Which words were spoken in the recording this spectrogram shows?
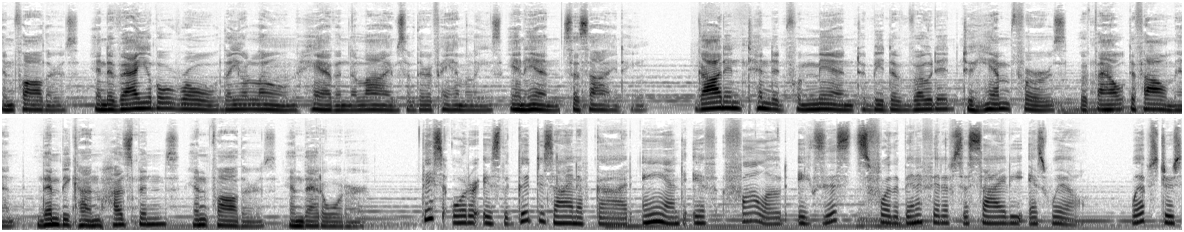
and fathers, and the valuable role they alone have in the lives of their families and in society. God intended for men to be devoted to Him first without defilement, then become husbands and fathers in that order. This order is the good design of God and, if followed, exists for the benefit of society as well. Webster's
